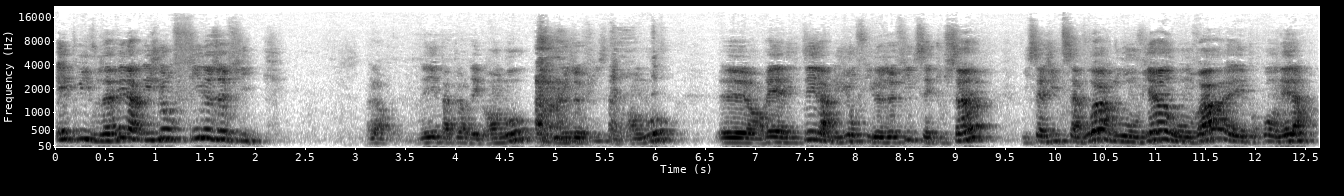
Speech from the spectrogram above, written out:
Et puis vous avez la religion philosophique. Alors, n'ayez pas peur des grands mots, philosophie c'est un grand mot, euh, en réalité, la religion philosophique, c'est tout simple. Il s'agit de savoir d'où on vient, où on va et pourquoi on est là.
